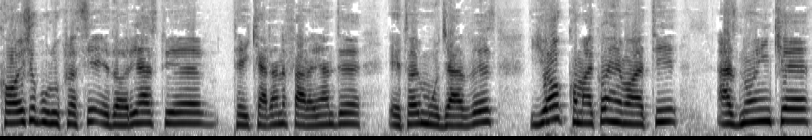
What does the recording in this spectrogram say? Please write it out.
کاهش بروکراسی اداری هست توی طی کردن فرایند اعطای مجوز یا کمک های حمایتی از نوع اینکه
